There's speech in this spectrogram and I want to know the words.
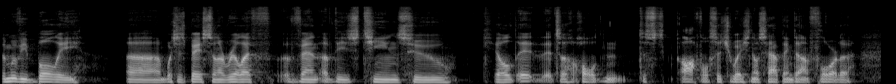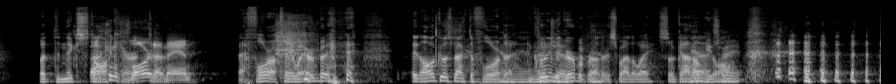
the movie Bully, uh, which is based on a real life event of these teens who killed. It, it's a whole just awful situation that was happening down in Florida. But the Nick Stahl Fucking character, Florida, man. Yeah, Florida. I'll tell you what, everybody. It all goes back to Florida, yeah, no including the. Gerber brothers, by the way. So God Yeah, help you all.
